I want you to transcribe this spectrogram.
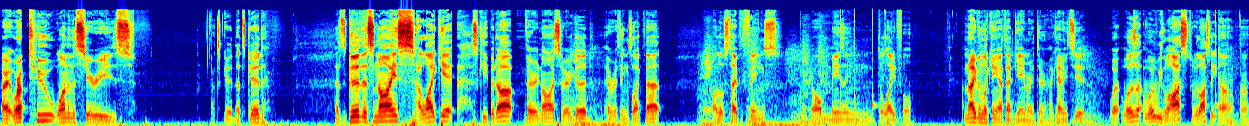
All right, we're up 2-1 in the series. That's good. That's good. That's good, that's nice. I like it. Let's keep it up. Very nice, very good. Everything's like that. All those type of things. They're all amazing delightful. I'm not even looking at that game right there. I can't even see it. What, what was that? What we lost? We lost like oh, huh.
